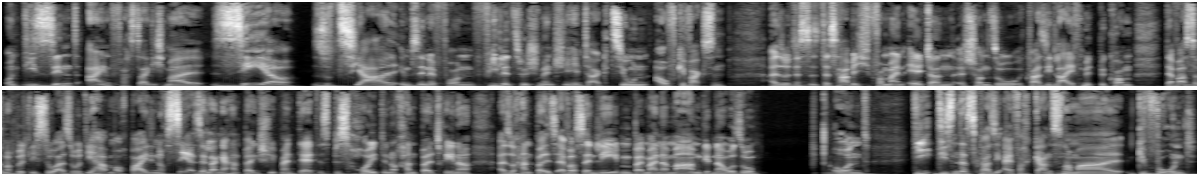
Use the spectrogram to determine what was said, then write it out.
Und die mhm. sind einfach, sag ich mal, sehr sozial im Sinne von viele zwischenmenschliche Interaktionen aufgewachsen. Also das ist, das habe ich von meinen Eltern schon so quasi live mitbekommen. Da war es mhm. dann auch wirklich so, also die haben auch beide noch sehr, sehr lange Handball gespielt. Mein Dad ist bis heute noch Handballtrainer. Also Handball ist einfach sein Leben, bei meiner Mom genauso. Mhm. Und die, die sind das quasi einfach ganz normal gewohnt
